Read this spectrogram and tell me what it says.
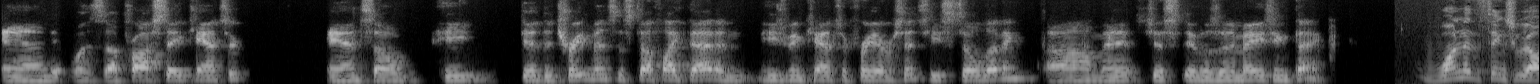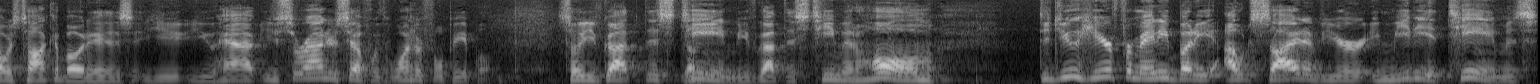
and it was uh, prostate cancer, and so he did the treatments and stuff like that, and he's been cancer free ever since. He's still living, um, and it's just it was an amazing thing. One of the things we always talk about is you you have you surround yourself with wonderful people. So you've got this team, you've got this team at home did you hear from anybody outside of your immediate teams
